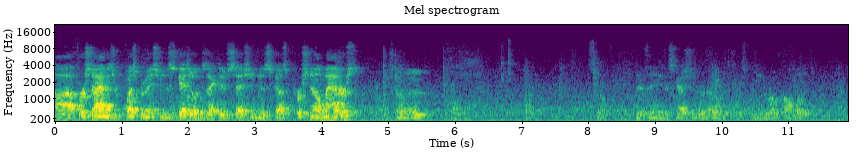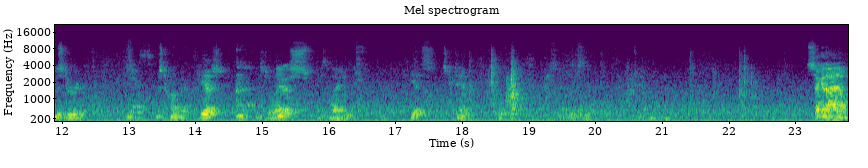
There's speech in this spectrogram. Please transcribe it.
Uh, First item is request permission to schedule executive session to discuss personnel matters. So moved. So if there's any discussion or no, I guess we need a roll call vote. Ms. Durick? Yes. Mr. Hornbeck? Yes. Mr. Lane? Yes. Ms. Lane? Yes. Mr. Tanner? Second item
